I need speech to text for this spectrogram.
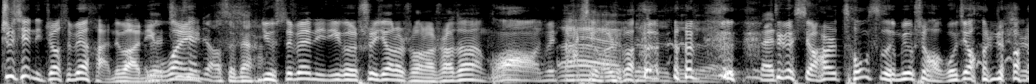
之前你只要随便喊对吧？你对之前只要随便喊你随便你一个睡觉的时候呢，沙赞咣被打醒了是吧？哎对对对对在 这个小孩从此没有睡好过觉，你知道吗？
